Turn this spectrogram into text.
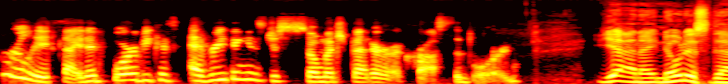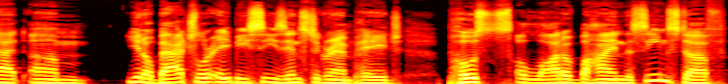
truly excited for because everything is just so much better across the board. Yeah, and I noticed that um, you know, Bachelor ABC's Instagram page posts a lot of behind the scenes stuff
